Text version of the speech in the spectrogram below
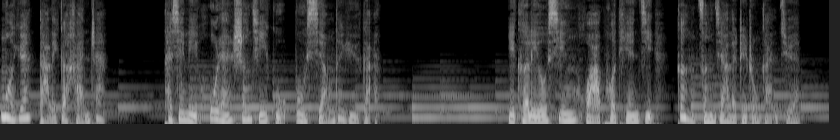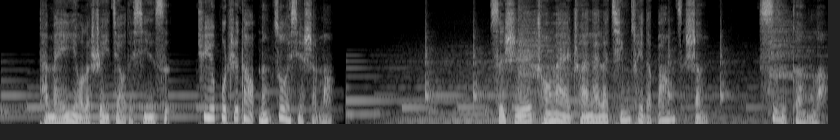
墨渊打了一个寒战，他心里忽然升起一股不祥的预感。一颗流星划破天际，更增加了这种感觉。他没有了睡觉的心思，却又不知道能做些什么。此时，窗外传来了清脆的梆子声，四更了。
